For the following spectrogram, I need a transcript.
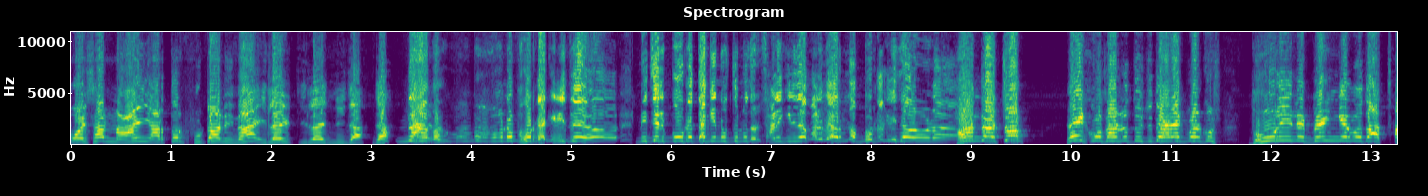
পয়সা নাই আর তোর ফুটানি না। ইলাই ইলাই নি যা যা। না আমার ভটকা কিনে দে নিজের বউটা তাকে নতুন নতুন শাড়ি কিনে দিতে পারবে আর মোক ভটকা কিনে দেবো না। হান্দা চুপ! এই কথাটা তুই যদি আরেকবার কুস ধরি নে ব্যাঙ্গের মতো আচ্ছা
